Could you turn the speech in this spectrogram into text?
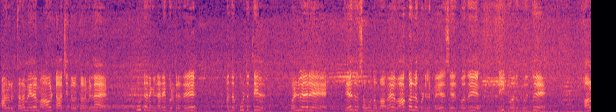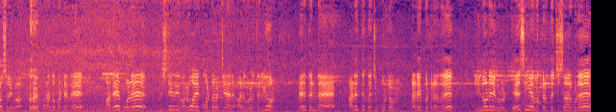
அவர்கள் தலைமையில் மாவட்ட ஆட்சித்தலைவர் தலைமையில் கூட்டரங்கில் நடைபெற்றது. அந்த கூட்டத்தில் பல்வேறு தேர்தல் சம்பந்தமாக வாக்காளர் பட்டியலில் பெயர் சேர்ப்பது நீக்குவது குறித்து ஆலோசனை வ- வழங்கப்பட்டது. அதே போல கிருஷ்ணகிரி வருவாய் கோட்டாட்சியர் அலுவலகத்திலையும் மேற்கண்ட அனைத்து கட்சி கூட்டம் நடைபெற்றது. இன்னொன்று எங்களுடைய தேசிய மக்கள் கட்சி சார்பில்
